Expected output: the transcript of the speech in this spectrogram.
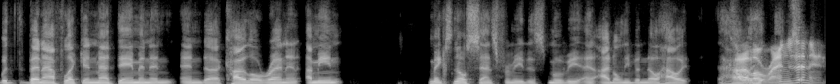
with Ben Affleck and Matt Damon and and uh, Kylo Ren, and I mean, makes no sense for me this movie, and I don't even know how it. How Kylo it, Ren's in it.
